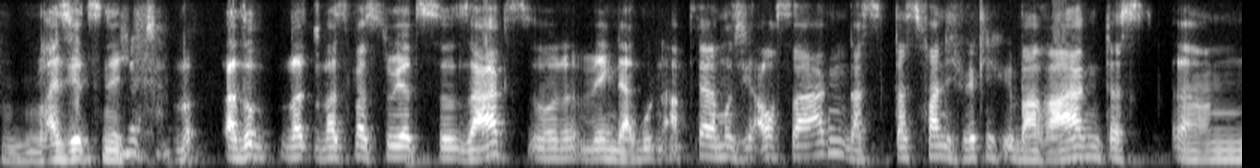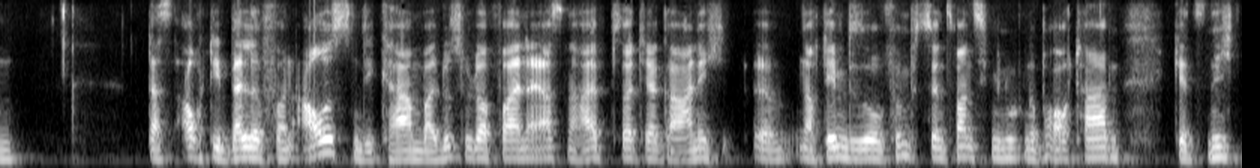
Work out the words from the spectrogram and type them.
weiß ich jetzt nicht. Also, was, was, was du jetzt sagst, wegen der guten Abwehr, muss ich auch sagen, das, das fand ich wirklich überragend, dass, ähm, dass auch die Bälle von außen, die kamen, weil Düsseldorf war in der ersten Halbzeit ja gar nicht, äh, nachdem wir so 15, 20 Minuten gebraucht haben, jetzt nicht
